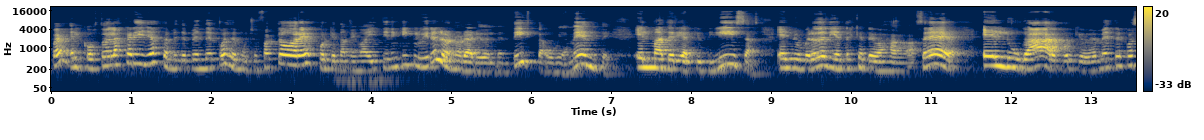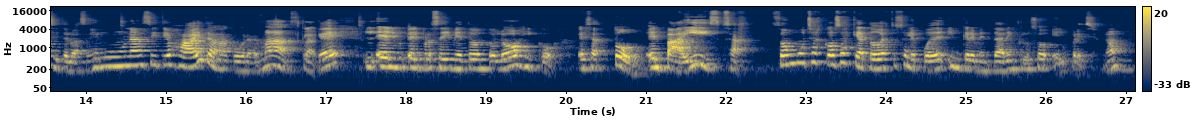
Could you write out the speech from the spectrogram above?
pues, el costo de las carillas también depende pues, de muchos factores, porque también ahí tienen que incluir el honorario del dentista, obviamente, el material que utilizas, el número de dientes que te vas a hacer, el lugar, porque obviamente pues si te lo haces en un sitio high te van a cobrar más, el, el, procedimiento odontológico, esa, todo, el país, o sea, son muchas cosas que a todo esto se le puede incrementar incluso el precio, ¿no?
